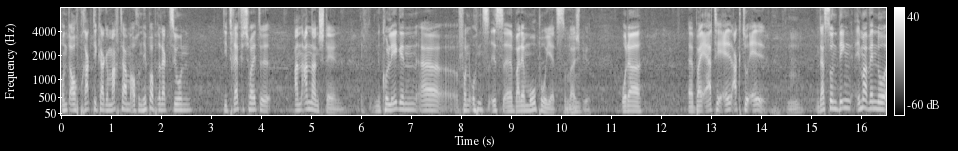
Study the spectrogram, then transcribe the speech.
und auch Praktika gemacht haben, auch in Hip-Hop-Redaktionen, die treffe ich heute an anderen Stellen. Eine Kollegin äh, von uns ist äh, bei der Mopo jetzt zum mhm. Beispiel. Oder äh, bei RTL aktuell. Mhm. Und das ist so ein Ding, immer wenn du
